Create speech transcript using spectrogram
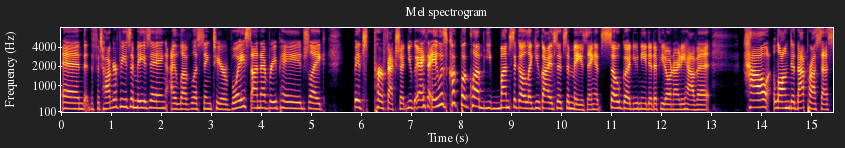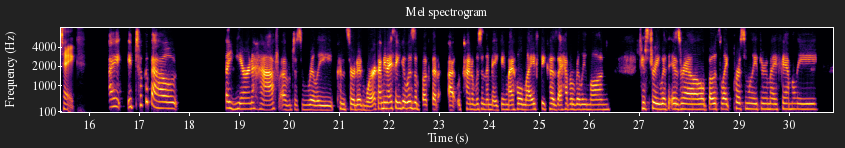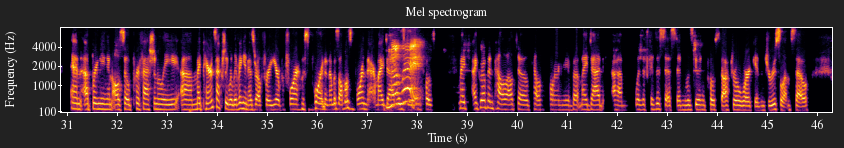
and the photography is amazing. I love listening to your voice on every page. Like it's perfection. You, I th- it was Cookbook Club months ago. Like you guys, it's amazing. It's so good. You need it if you don't already have it. How long did that process take? I it took about a year and a half of just really concerted work. I mean, I think it was a book that I kind of was in the making my whole life because I have a really long history with Israel, both like personally through my family and upbringing and also professionally. Um, my parents actually were living in Israel for a year before I was born, and I was almost born there. My dad no was way. post. My, I grew up in Palo Alto, California, but my dad um, was a physicist and was doing postdoctoral work in Jerusalem. So,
